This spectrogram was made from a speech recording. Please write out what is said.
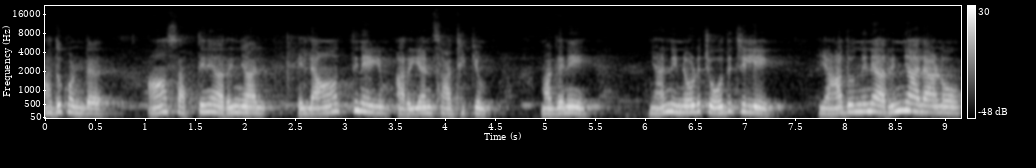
അതുകൊണ്ട് ആ സത്തിനെ അറിഞ്ഞാൽ എല്ലാത്തിനെയും അറിയാൻ സാധിക്കും. മകനെ ഞാൻ നിന്നോട് ചോദിച്ചില്ലേ യാതൊന്നിനെ അറിഞ്ഞാലാണോ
